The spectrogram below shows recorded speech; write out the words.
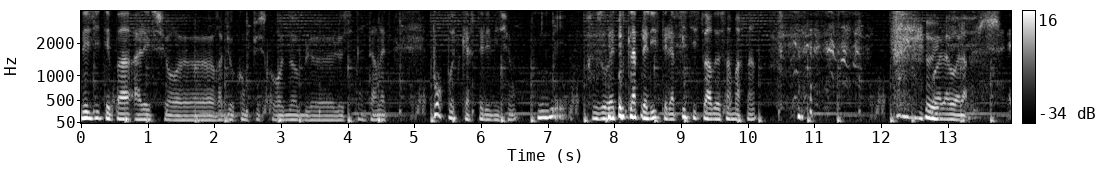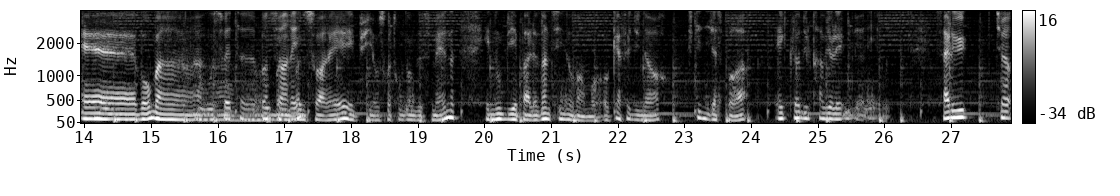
N'hésitez pas à aller sur euh, Radio Campus Grenoble, le site internet, pour podcaster l'émission. Vous aurez toute la playlist et la petite histoire de Saint-Martin. Voilà, voilà. Euh, bon, ben. On vous souhaite, euh, bonne soirée. Bonne soirée, et puis on se retrouve dans deux semaines. Et n'oubliez pas, le 26 novembre, au Café du Nord, dit Diaspora et Claude Ultraviolet. Oui. Salut! Ciao.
